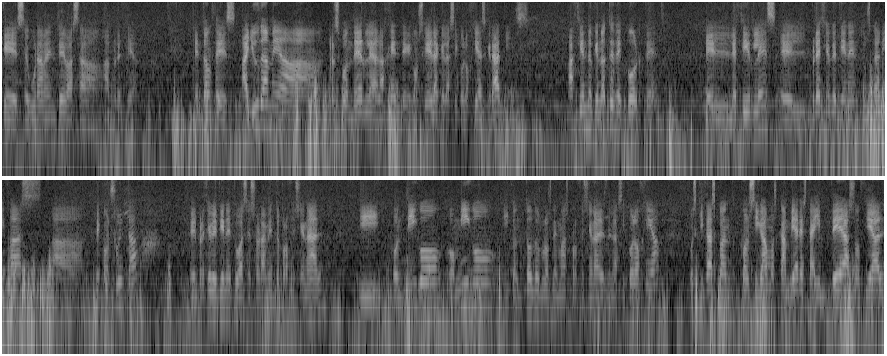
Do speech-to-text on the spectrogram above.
que seguramente vas a apreciar. Entonces, ayúdame a responderle a la gente que considera que la psicología es gratis, haciendo que no te decorte el decirles el precio que tienen tus tarifas ah, de consulta, el precio que tiene tu asesoramiento profesional y contigo, conmigo y con todos los demás profesionales de la psicología, pues quizás consigamos cambiar esta idea social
